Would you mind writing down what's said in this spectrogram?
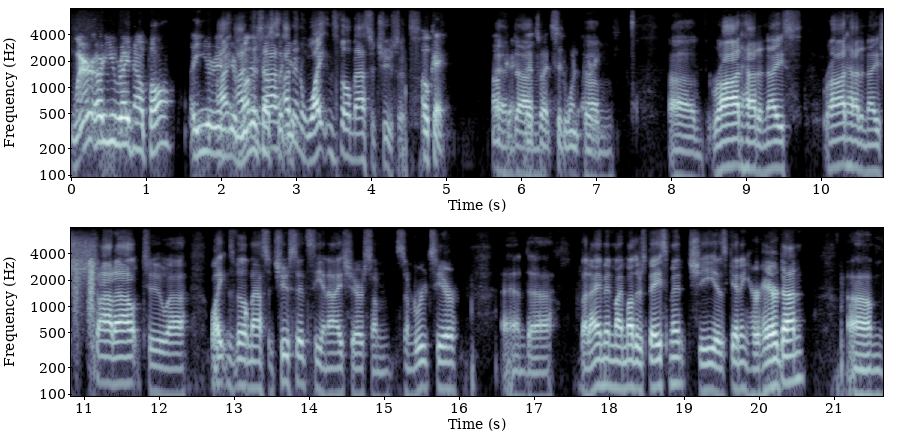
Where are you right now, Paul? You're you in I, your am mother's in, house? I'm you're- in Whitinsville, Massachusetts. Okay. Okay. And, That's um, why it said one thirty. Um, uh, Rod had a nice Rod had a nice shout out to uh, Whitinsville, Massachusetts. He and I share some some roots here, and uh, but I am in my mother's basement. She is getting her hair done. Um,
